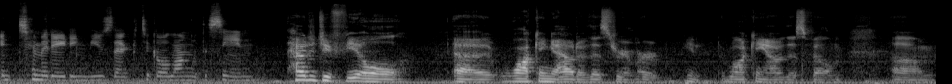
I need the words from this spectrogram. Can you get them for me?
intimidating music to go along with the scene. How did you feel uh, walking out of this room or you know, walking out of this film, um,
